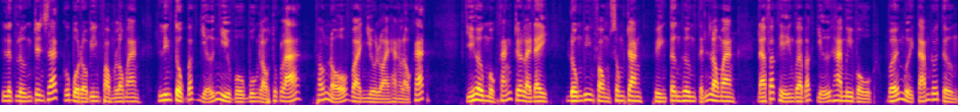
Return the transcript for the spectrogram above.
lực lượng trinh sát của Bộ đội Biên phòng Long An liên tục bắt giữ nhiều vụ buôn lậu thuốc lá, pháo nổ và nhiều loại hàng lậu khác. Chỉ hơn một tháng trở lại đây, đồn biên phòng Sông Trăng, huyện Tân Hưng, tỉnh Long An đã phát hiện và bắt giữ 20 vụ với 18 đối tượng.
